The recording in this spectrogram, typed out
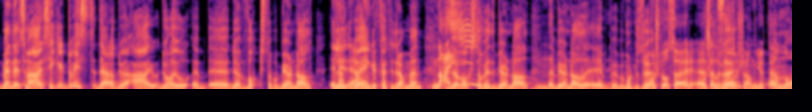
Men det som er sikkert og visst, det er at du er jo Du har jo Du er vokst opp på Bjørndal. Eller Nei, ja. du er egentlig født i Drammen. Nei! Du er vokst opp i Bjørndal. Det er Bjørndal på Mortensrud. Oslo sør, Oslo sør. Ja. Og nå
